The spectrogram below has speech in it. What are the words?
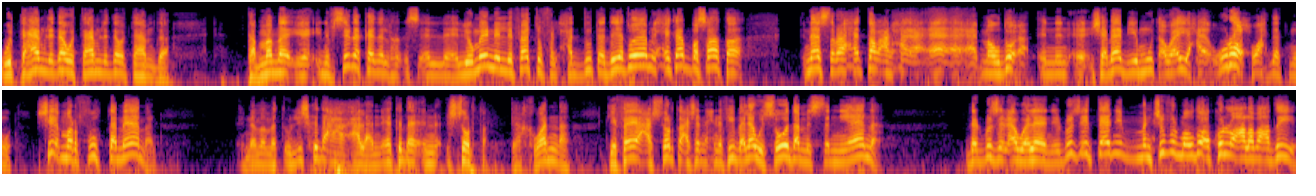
واتهام لده واتهام لده واتهام ده. طب ما نفسنا كان ال- ال- اليومين اللي فاتوا في الحدوتة ديت وهي من الحكاية ببساطه ناس راحت طبعا موضوع إن شباب يموت أو أي حاجة وروح واحدة تموت. شيء مرفوض تماما. إنما ما تقوليش كده على إن كده إن الشرطة. يا اخوانا كفاية على الشرطة عشان إحنا في بلاوي سودا مستنيانا. ده الجزء الأولاني. الجزء الثاني ما نشوف الموضوع كله على بعضيه.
